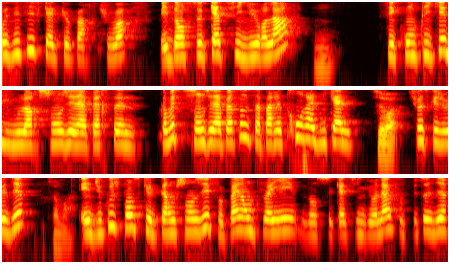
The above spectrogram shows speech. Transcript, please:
positif quelque part, tu vois. Et dans ce cas de figure là, Mm. c'est compliqué de vouloir changer la personne. Parce qu'en fait, changer la personne, ça paraît trop radical. C'est vrai, Tu vois ce que je veux dire? C'est vrai. et du coup, je pense que le terme changer, faut pas l'employer dans ce cas de figure-là. Faut plutôt dire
